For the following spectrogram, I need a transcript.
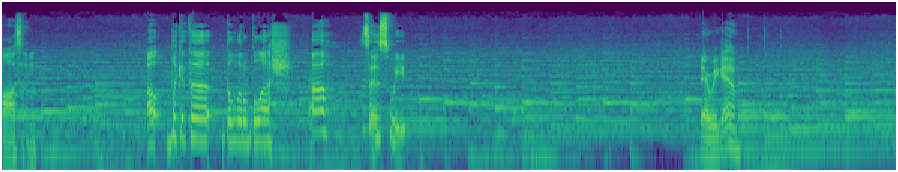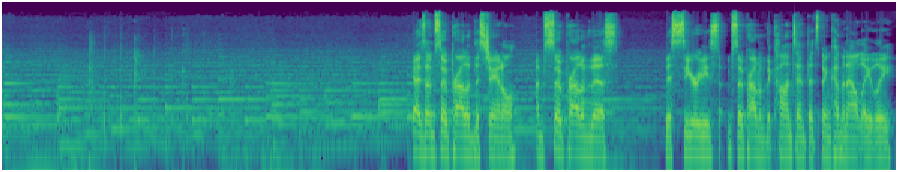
Awesome. Oh, look at the, the little blush. Oh, so sweet. There we go. Guys, I'm so proud of this channel. I'm so proud of this, this series. I'm so proud of the content that's been coming out lately.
